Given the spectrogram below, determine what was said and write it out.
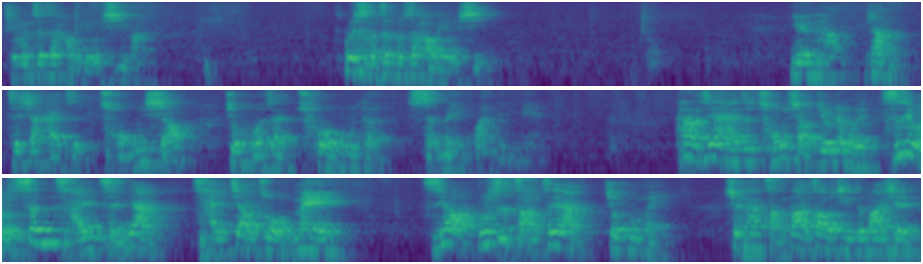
请问这是好游戏吗？为什么这不是好游戏？因为他让这些孩子从小就活在错误的审美观里面，让这些孩子从小就认为只有身材怎样才叫做美。只要不是长这样就不美，所以他长大照镜子发现，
